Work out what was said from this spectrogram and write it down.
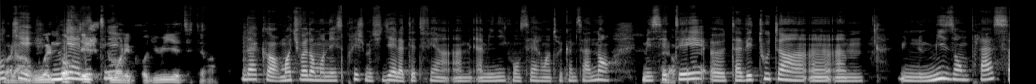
Ok, où elle portait justement les produits, etc. D'accord. Moi, tu vois, dans mon esprit, je me suis dit, elle a peut-être fait un, un, mini concert ou un truc comme ça. Non, mais c'était, euh, tu avais toute un, une mise en place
